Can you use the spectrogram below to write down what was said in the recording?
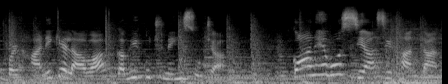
बढ़ाने के अलावा कभी कुछ नहीं सोचा। कौन है वो सियासी खानदान?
